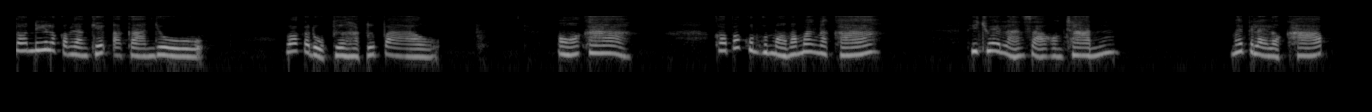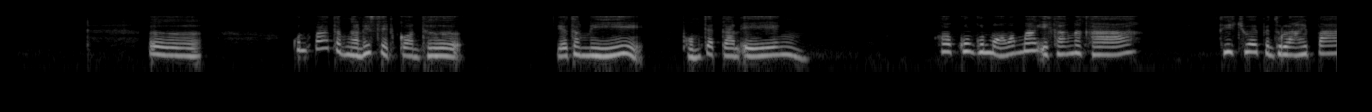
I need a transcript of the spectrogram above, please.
ตอนนี้เรากำลังเช็คอาการอยู่ ว่ากระดูกเธอหักหรือเปล่า อ๋อค่ะ ขอบพระคุณคุณหมอมากๆนะคะ ที่ช่วยหลานสาวของฉัน ไม่เป็นไรหรอกครับ เออ คุณป้าทำงานให้เสร็จก่อนเถอะ เดี๋ยวทางนี้ ผมจัดการเอง ขอบคุณคุณหมอมากๆอีกครั้งนะคะ ที่ช่วยเป็นธุระให้ป้า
